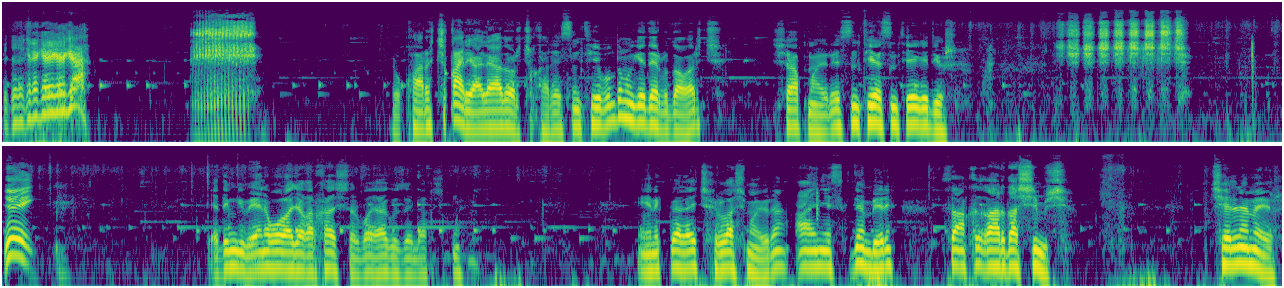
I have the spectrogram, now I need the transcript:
Gel gel gel gel gel! Yukarı çıkar ya alaya doğru çıkar. Esintiyi buldu mu gider bu da var hiç. Şey yapmıyor. Esintiye esintiye gidiyor. Yey! Dediğim gibi enik olacak arkadaşlar. Bayağı güzel yakışıklı. Eniklerle hiç hırlaşmıyor ha. Aynı eskiden beri sanki kardeşiymiş. Çellemiyor.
